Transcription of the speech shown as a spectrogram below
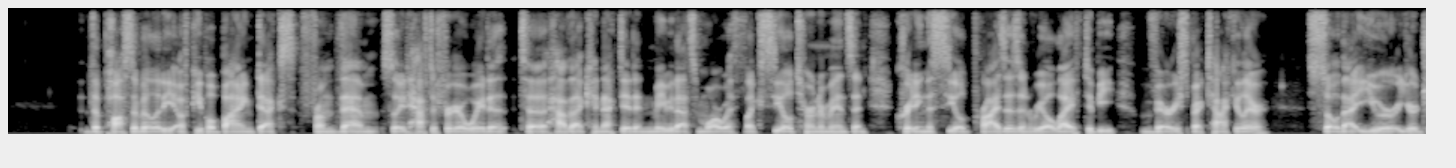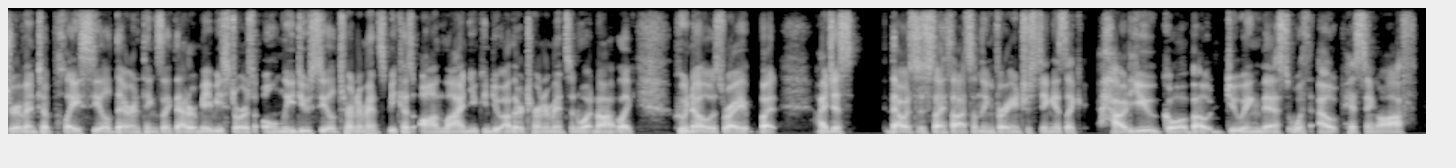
the possibility of people buying decks from them. So they'd have to figure a way to to have that connected. And maybe that's more with like sealed tournaments and creating the sealed prizes in real life to be very spectacular so that you're you're driven to play sealed there and things like that. Or maybe stores only do sealed tournaments because online you can do other tournaments and whatnot. Like who knows, right? But I just that was just I thought something very interesting is like how do you go about doing this without pissing off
